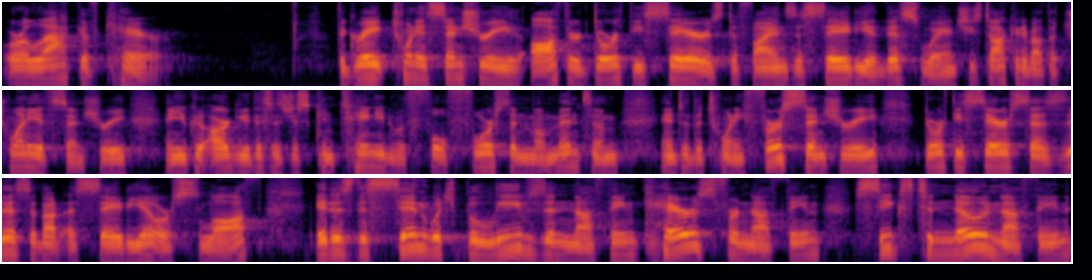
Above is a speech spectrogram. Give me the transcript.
or a lack of care. The great 20th century author Dorothy Sayers defines acedia this way, and she's talking about the 20th century, and you could argue this has just continued with full force and momentum into the 21st century. Dorothy Sayers says this about acedia or sloth it is the sin which believes in nothing, cares for nothing, seeks to know nothing,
